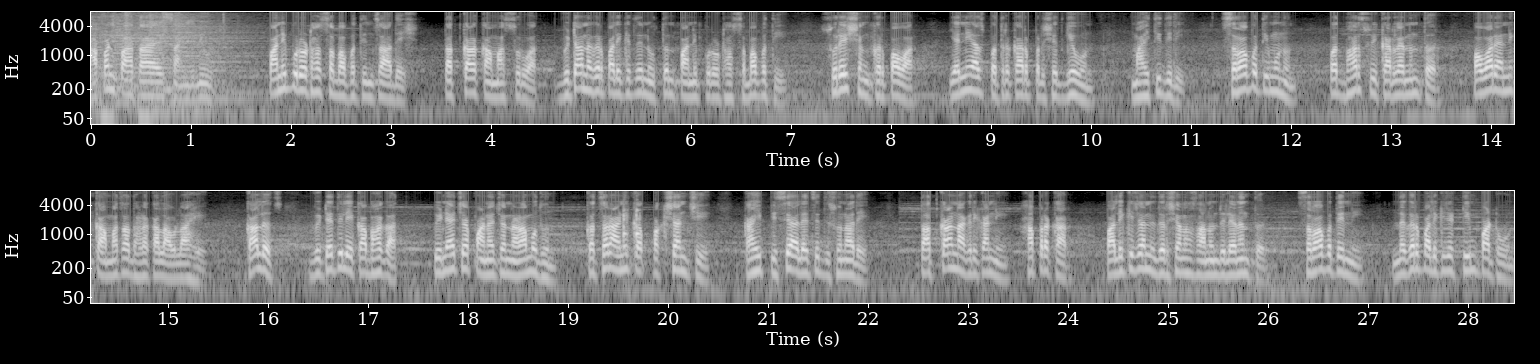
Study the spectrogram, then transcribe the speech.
आपण पाहताय सांगली न्यूज. पाणीपुरवठा सभापतींचा आदेश. तत्काळ कामास सुरुवात. विटा नगरपालिकेचे नूतन पाणीपुरवठा सभापती सुरेश शंकर पवार यांनी आज पत्रकार परिषद घेऊन माहिती दिली. सभापती म्हणून पदभार स्वीकारल्यानंतर पवार यांनी कामाचा धडका लावला आहे. कालच विट्यातील एका भागात पिण्याच्या पाण्याच्या नळामधून कचरा आणि क पक्ष्यांचे काही पिसे आल्याचे दिसून आले. तात्काळ नागरिकांनी हा प्रकार पालिकेच्या निदर्शनास आणून दिल्यानंतर सभापतींनी नगरपालिकेची टीम पाठवून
